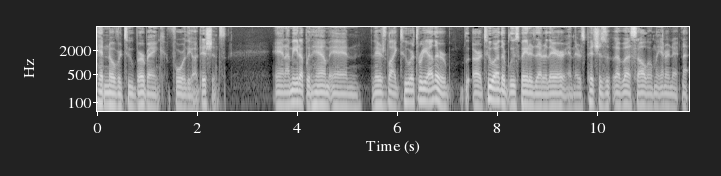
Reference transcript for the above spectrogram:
heading over to Burbank for the auditions, and I meet up with him, and there's like two or three other or two other blue spaders that are there, and there's pictures of us all on the internet, not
